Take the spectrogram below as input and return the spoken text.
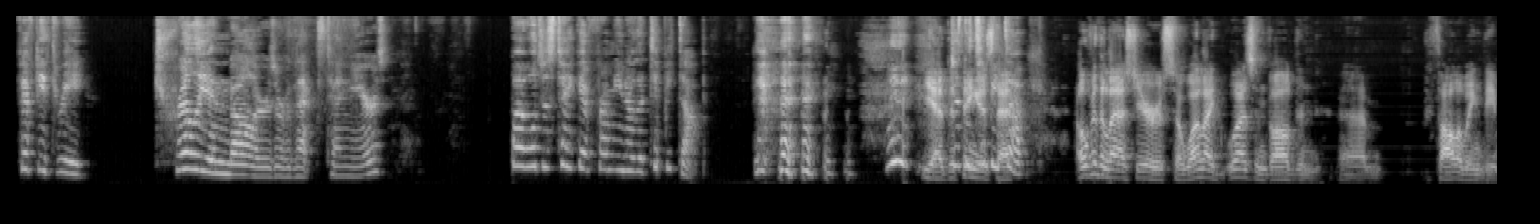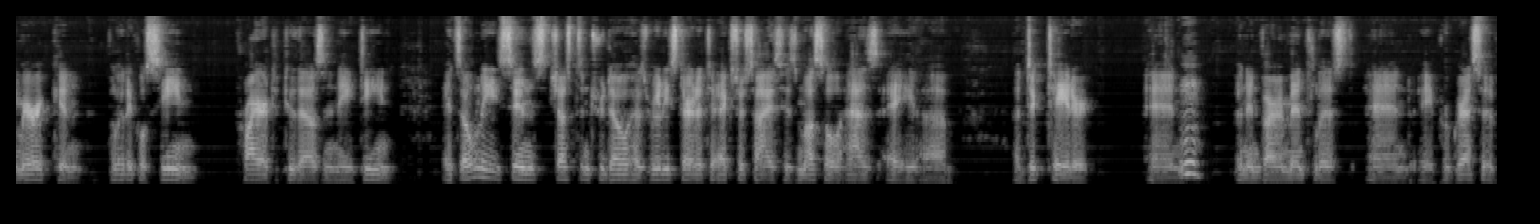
fifty three trillion dollars over the next ten years but we'll just take it from you know the tippy top. Yeah, the Just thing is that top. over the last year or so, while I was involved in um, following the American political scene prior to 2018, it's only since Justin Trudeau has really started to exercise his muscle as a um a dictator and Mm. an environmentalist and a progressive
